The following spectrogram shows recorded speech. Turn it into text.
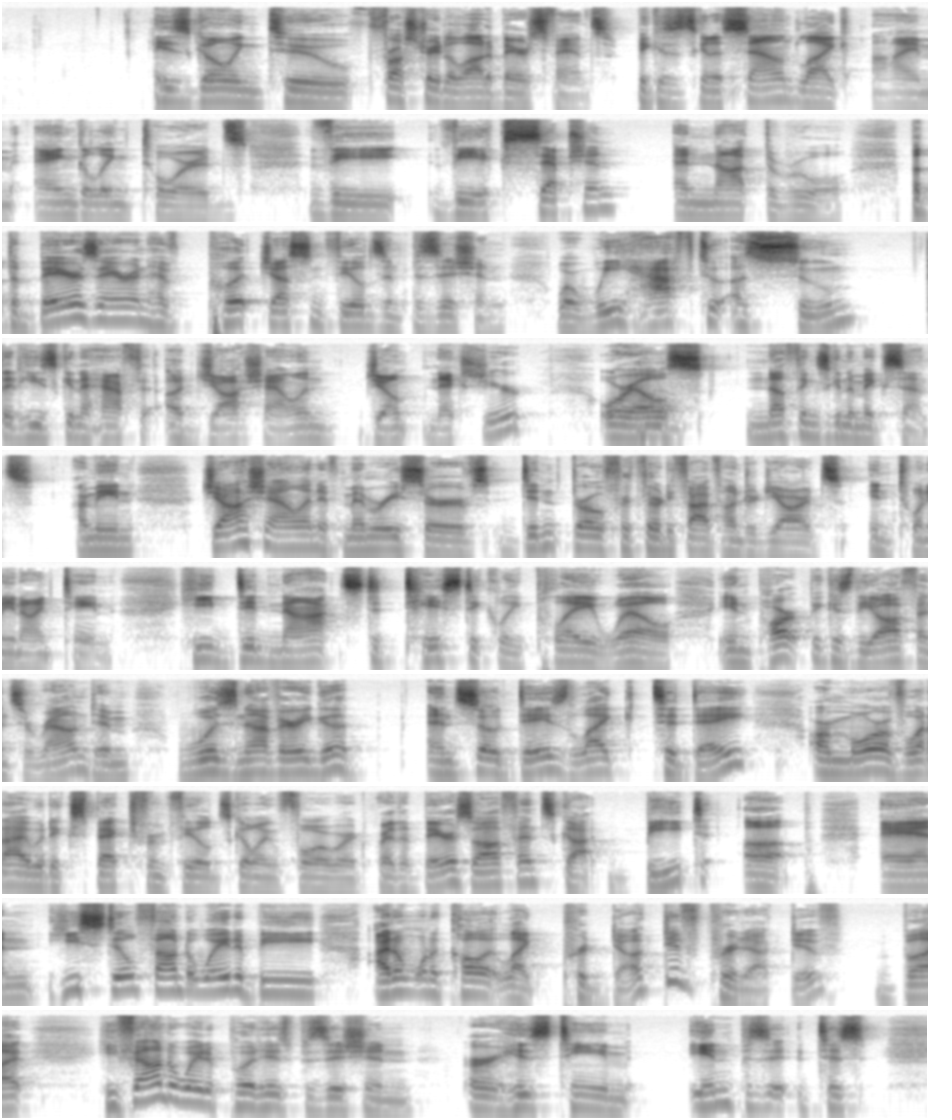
is going to frustrate a lot of Bears fans because it's going to sound like I'm angling towards the the exception and not the rule. But the Bears, Aaron, have put Justin Fields in position where we have to assume that he's going to have to a Josh Allen jump next year or else yeah. nothing's going to make sense. I mean, Josh Allen, if memory serves, didn't throw for 3,500 yards in 2019. He did not statistically play well, in part because the offense around him was not very good. And so days like today are more of what I would expect from Fields going forward, where the Bears offense got beat up and he still found a way to be, I don't want to call it like productive, productive, but he found a way to put his position or his team in position.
